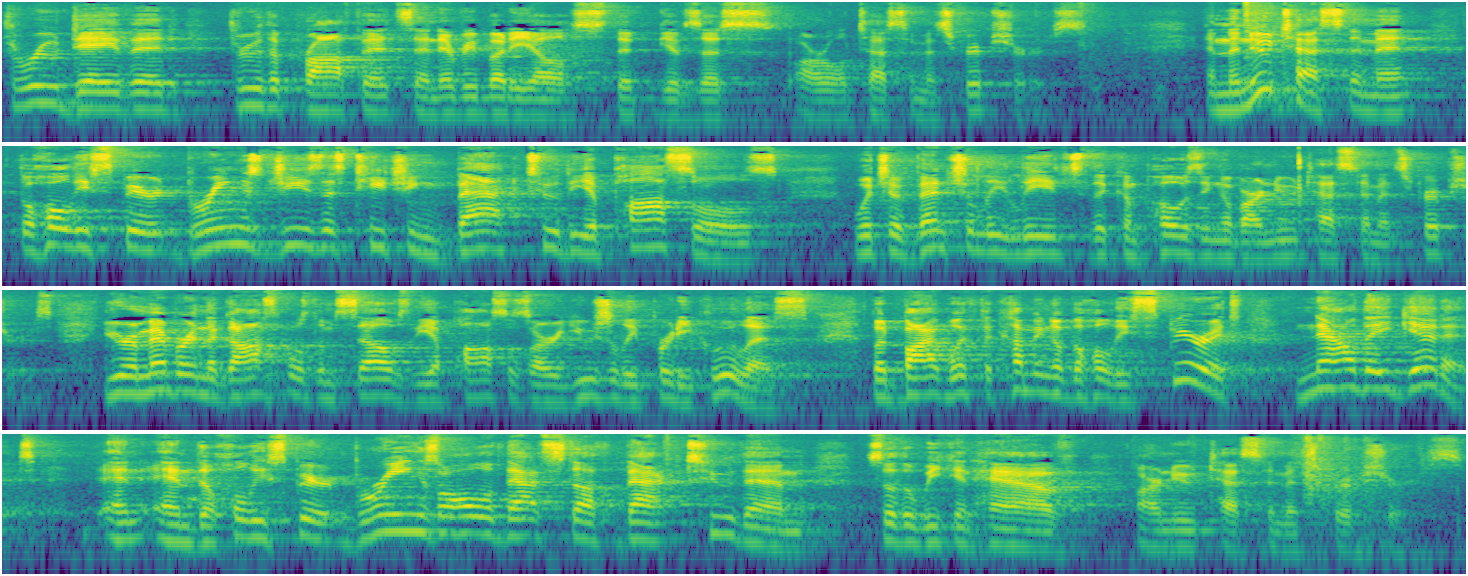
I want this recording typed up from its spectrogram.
through David, through the prophets, and everybody else that gives us our Old Testament scriptures. In the New Testament, the Holy Spirit brings Jesus' teaching back to the apostles, which eventually leads to the composing of our New Testament scriptures. You remember in the Gospels themselves, the apostles are usually pretty clueless, but by with the coming of the Holy Spirit, now they get it. And, and the Holy Spirit brings all of that stuff back to them so that we can have our New Testament scriptures.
